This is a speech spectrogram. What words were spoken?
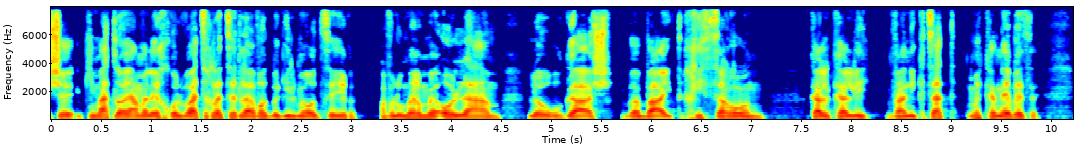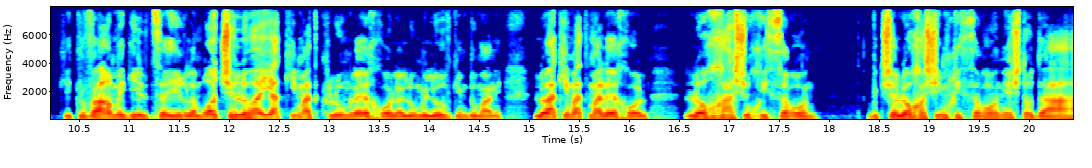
שכמעט לא היה מה לאכול, והוא היה צריך לצאת לעבוד בגיל מאוד צעיר, אבל הוא אומר, מעולם לא הורגש בבית חיסרון כלכלי, ואני קצת מקנא בזה. כי כבר מגיל צעיר, למרות שלא היה כמעט כלום לאכול, עלו מלוב כמדומני, לא היה כמעט מה לאכול, לא חשו חיסרון. וכשלא חשים חיסרון, יש תודעה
